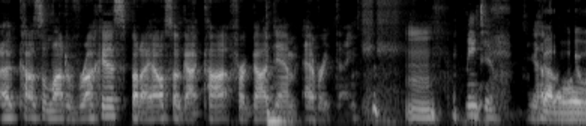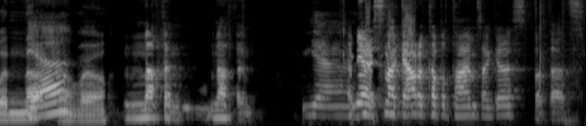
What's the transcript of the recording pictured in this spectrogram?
I caused a lot of ruckus, but I also got caught for goddamn everything. Mm. Me too. Yeah, Got away with nothing, Yeah? bro. nothing, nothing. Yeah. I mean, I snuck out a couple times, I guess, but that's,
